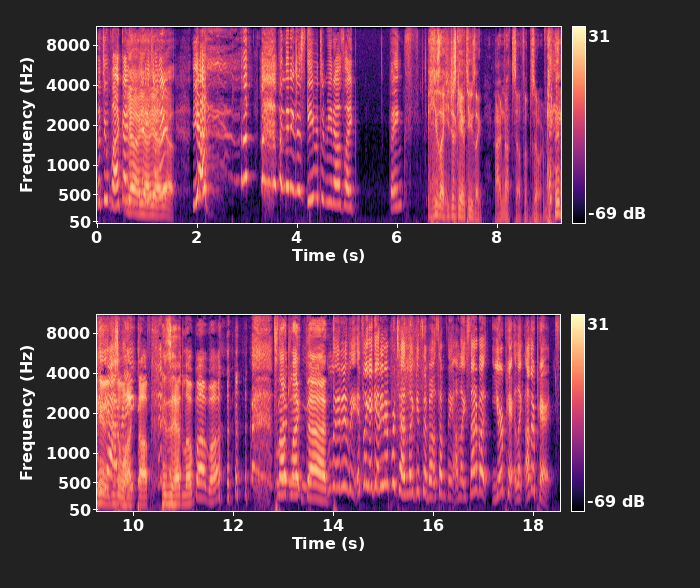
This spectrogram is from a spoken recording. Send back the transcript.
the two black guys yeah, looking yeah, at each yeah, other. yeah. Yeah. and then he just gave it to me, and I was like, "Thanks." He's like, he just gave it to you. He's like, I'm not self-absorbed. and then Yeah, he just right? walked off. His head low, Baba. it's not like that. Literally, it's like I can't even pretend like it's about something. I'm like, it's not about your parent, like other parents.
